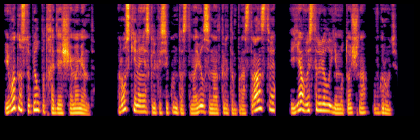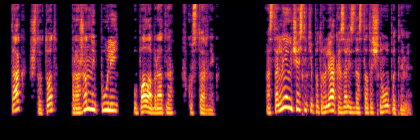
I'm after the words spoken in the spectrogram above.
И вот наступил подходящий момент. Русский на несколько секунд остановился на открытом пространстве, и я выстрелил ему точно в грудь. Так, что тот, пораженный пулей, упал обратно в кустарник. Остальные участники патруля оказались достаточно опытными,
